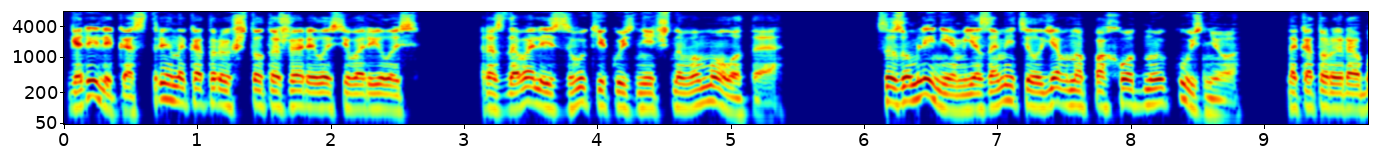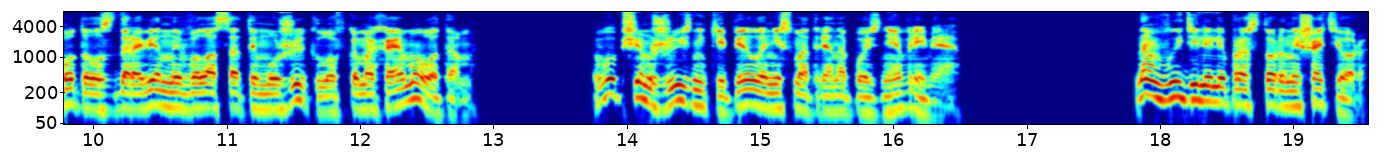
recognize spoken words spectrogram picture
Горели костры, на которых что-то жарилось и варилось, раздавались звуки кузнечного молота. С изумлением я заметил явно походную кузню, на которой работал здоровенный волосатый мужик, ловко махая молотом. В общем, жизнь кипела, несмотря на позднее время. Нам выделили просторный шатер.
